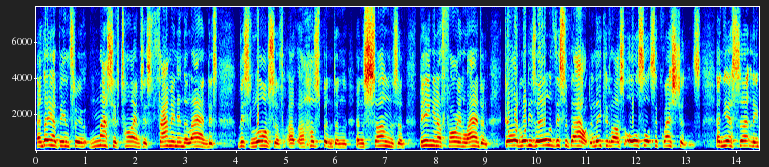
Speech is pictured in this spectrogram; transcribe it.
And they have been through massive times this famine in the land, this this loss of, of a husband and, and sons and being in a foreign land. And God, what is all of this about? And they could have asked all sorts of questions. And yes, certainly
